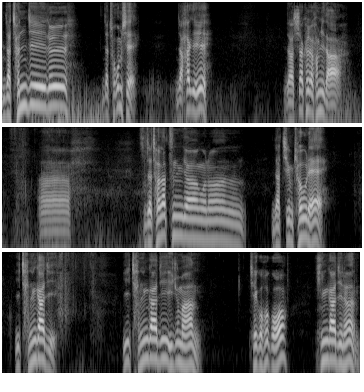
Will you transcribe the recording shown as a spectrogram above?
이제 전지를 이제 조금씩 이제 하기 이제 시작하려고 합니다. 어, 진짜 저 같은 경우는 이제 지금 겨울에 이 잔가지 이 잔가지 이주만 제거하고 긴 가지는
